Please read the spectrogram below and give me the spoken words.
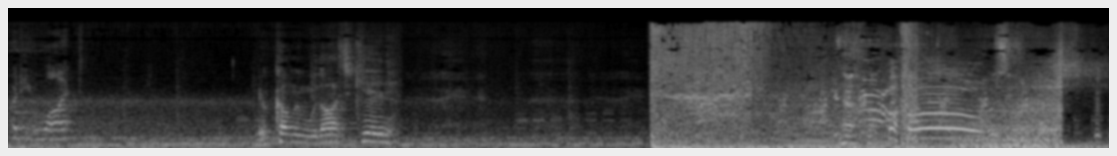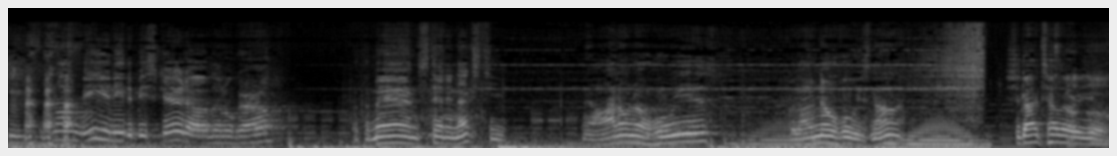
What do you want? You're coming with us, kid. It's not me you need to be scared of, little girl, but the man standing next to you. Now, I don't know who he is, but I know who he's not. Should I tell her or you?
